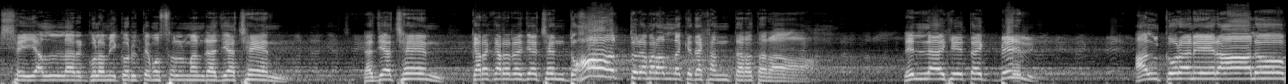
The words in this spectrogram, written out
সেই আল্লাহর গোলামি করতে মুসলমান রাজি আছেন? রাজি আছেন? কারা কারা রাজি আছেন? দহাত তোরে আমার আল্লাহকে দেখান তারা তারা। লিল্লাহি তাকবীর। আল কোরআনের আলো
